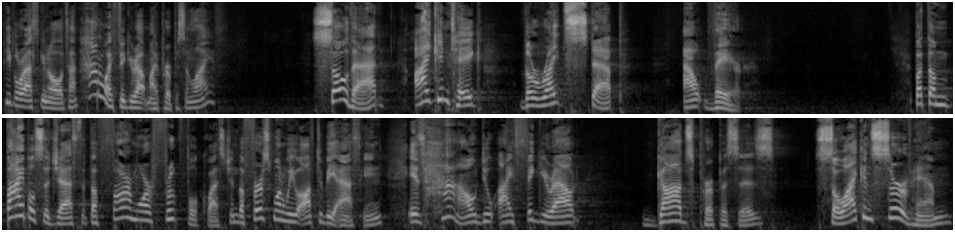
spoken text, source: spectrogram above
People are asking all the time, how do I figure out my purpose in life? So that I can take the right step out there. But the Bible suggests that the far more fruitful question, the first one we ought to be asking, is how do I figure out God's purposes so I can serve Him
